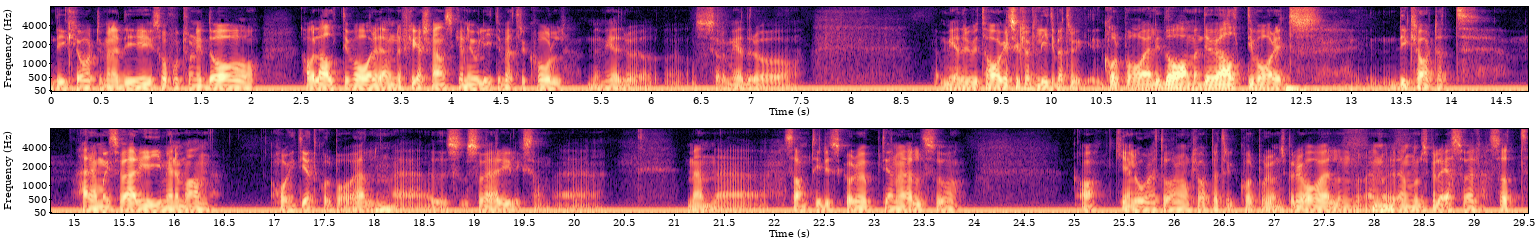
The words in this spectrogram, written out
det är klart. Jag menar, det är ju så fortfarande idag och har väl alltid varit. Även fler svenskar nu och lite bättre koll med medier och, och sociala medier och medier överhuvudtaget. Så är det klart det är lite bättre koll på AL idag men det har ju alltid varit det är klart att här hemma i Sverige, gemene man har inte jättekoll på AHL. Mm. Eh, så, är det ju liksom. Eh, men eh, samtidigt ska du upp till NHL så ja, kan jag lova att då har de klart bättre koll på det om du spelar AL än, mm. än, om du spelar SHL. Så att,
